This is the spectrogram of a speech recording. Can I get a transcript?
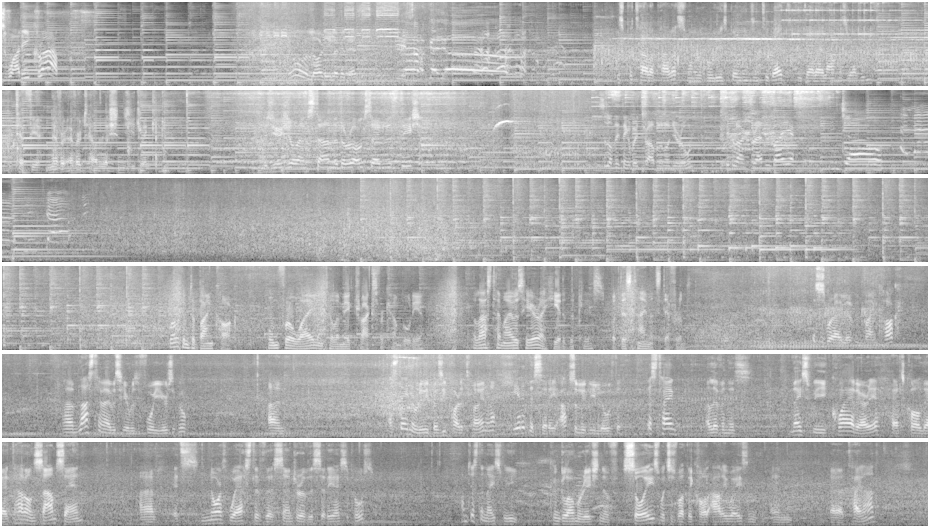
This is Wadi Krap. Oh lordy, look at this. This Potala Palace, one of the holiest buildings in Tibet, the Dalai Lama's residence. Tip you, never ever tell Russians you drink. As usual, I'm standing at the wrong side of the station. It's a lovely thing about travelling on your own. People aren't threatened by you. Ciao. Welcome to Bangkok, home for a while until I make tracks for Cambodia. The last time I was here, I hated the place, but this time it's different. This is where I live in Bangkok. Um, last time I was here was four years ago, and I stayed in a really busy part of town, and I hated the city, absolutely loathed it. This time, I live in this nice wee quiet area. It's called uh, Danon Samsen, and it's northwest of the centre of the city, I suppose. And just a nice wee conglomeration of sois, which is what they call alleyways in, in uh, Thailand,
